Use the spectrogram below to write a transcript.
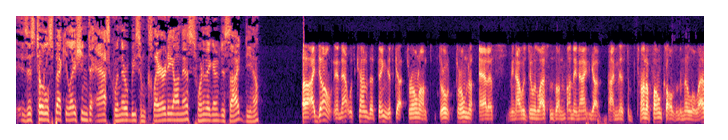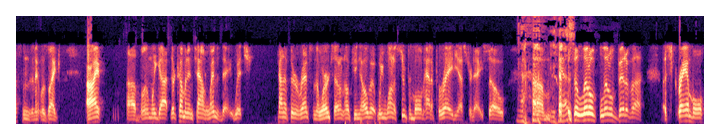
is this total speculation to ask when there will be some clarity on this? When are they going to decide? Do you know? Uh, I don't, and that was kind of the thing. This got thrown on thrown thrown at us. I mean, I was doing lessons on Monday night and got I missed a ton of phone calls in the middle of lessons, and it was like, all right, uh, Bloom, we got they're coming in town Wednesday, which kind of threw a wrench in the works. I don't know if you know, but we won a Super Bowl and had a parade yesterday, so um, Yes. it's a little little bit of a a scramble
